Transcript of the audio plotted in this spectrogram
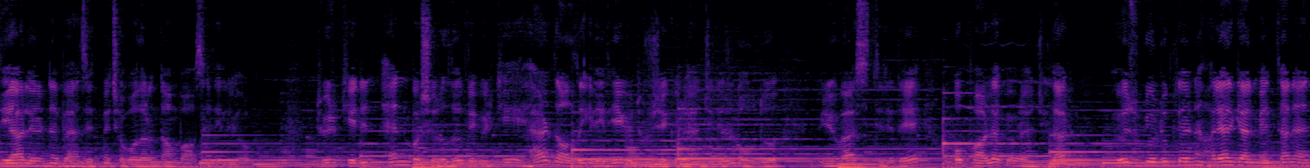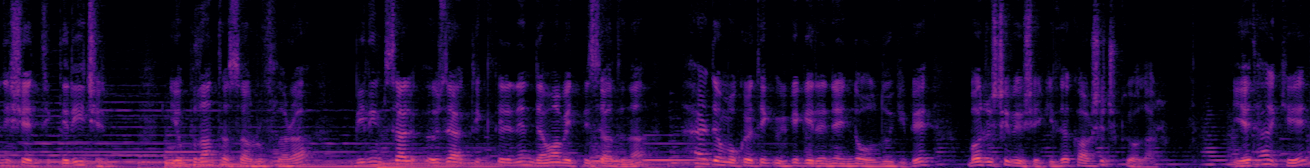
diğerlerine benzetme çabalarından bahsediliyor. Türkiye'nin en başarılı ve ülkeyi her dalda ileriye götürecek öğrencilerin olduğu üniversitede de o parlak öğrenciler özgürlüklerine halel gelmekten endişe ettikleri için yapılan tasarruflara bilimsel özelliklerinin devam etmesi adına her demokratik ülke geleneğinde olduğu gibi barışçı bir şekilde karşı çıkıyorlar. Yeter ki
